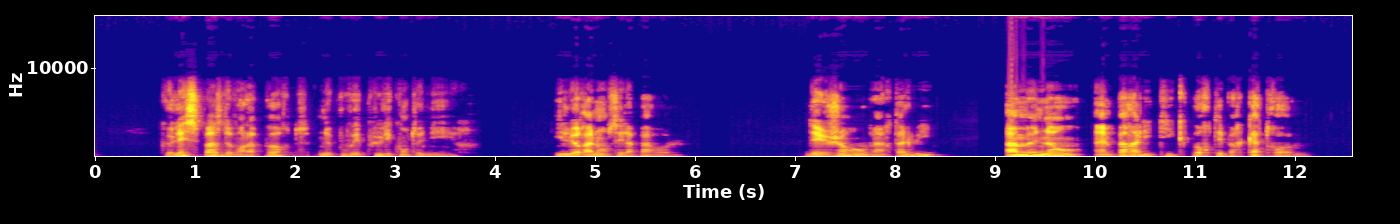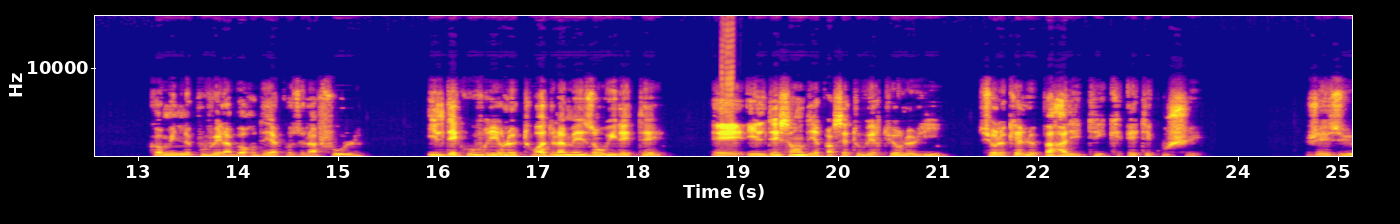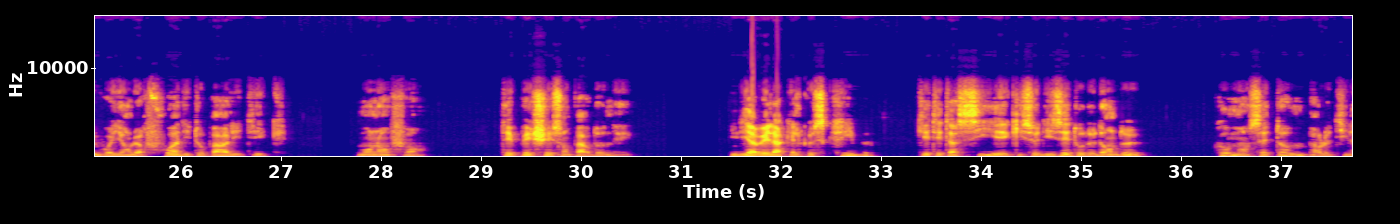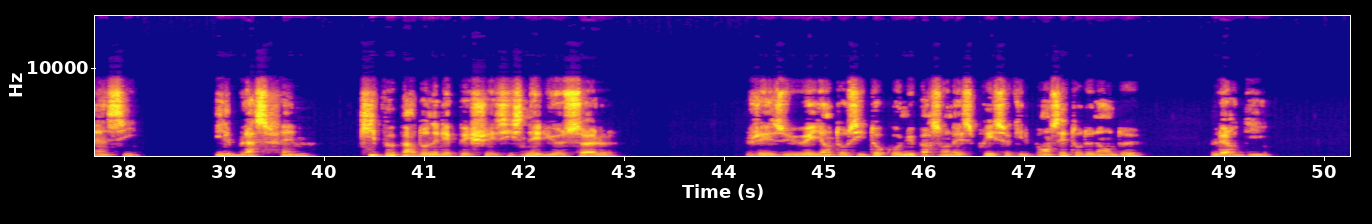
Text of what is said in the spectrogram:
que l'espace devant la porte ne pouvait plus les contenir. Il leur annonçait la parole. Des gens vinrent à lui, amenant un paralytique porté par quatre hommes. Comme ils ne pouvaient l'aborder à cause de la foule, ils découvrirent le toit de la maison où il était, et ils descendirent par cette ouverture le lit sur lequel le paralytique était couché. Jésus, voyant leur foi, dit au paralytique, Mon enfant, tes péchés sont pardonnés. Il y avait là quelques scribes qui étaient assis et qui se disaient au-dedans d'eux, Comment cet homme parle-t-il ainsi? Il blasphème. Qui peut pardonner les péchés si ce n'est Dieu seul? Jésus, ayant aussitôt connu par son esprit ce qu'ils pensaient au-dedans d'eux, leur dit,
